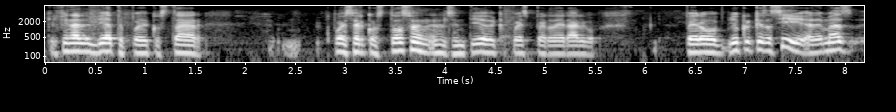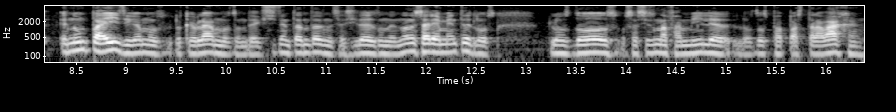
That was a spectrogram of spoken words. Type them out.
que al final del día te puede costar, puede ser costoso en el sentido de que puedes perder algo. Pero yo creo que es así. Además, en un país, digamos, lo que hablábamos, donde existen tantas necesidades, donde no necesariamente los, los dos, o sea, si es una familia, los dos papás trabajan,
